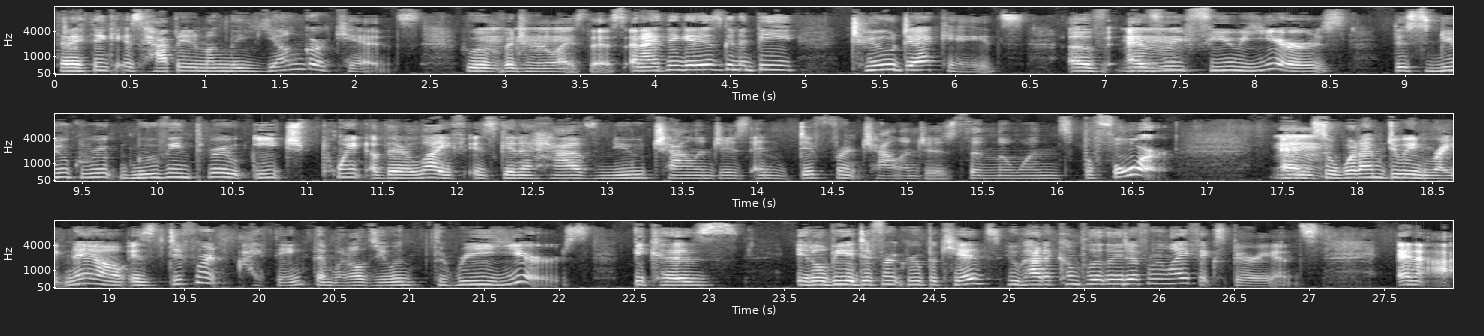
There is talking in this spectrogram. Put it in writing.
that I think is happening among the younger kids who have mm-hmm. internalized this. And I think it is going to be two decades of mm. every few years this new group moving through each point of their life is going to have new challenges and different challenges than the ones before. Mm. And so, what I'm doing right now is different, I think, than what I'll do in three years because it'll be a different group of kids who had a completely different life experience. And I,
